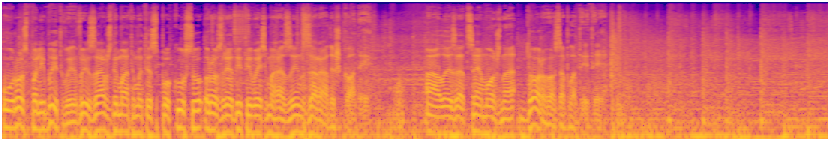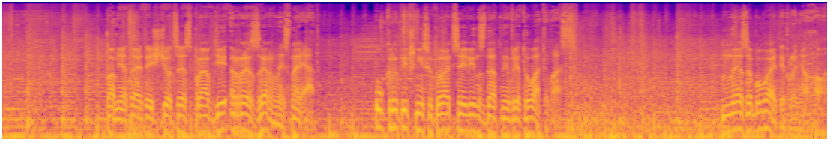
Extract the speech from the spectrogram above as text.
У розпалі битви ви завжди матимете спокусу розрядити весь магазин заради шкоди. Але за це можна дорого заплатити. Пам'ятайте, що це справді резервний снаряд. У критичній ситуації він здатний врятувати вас. Не забувайте про нього.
